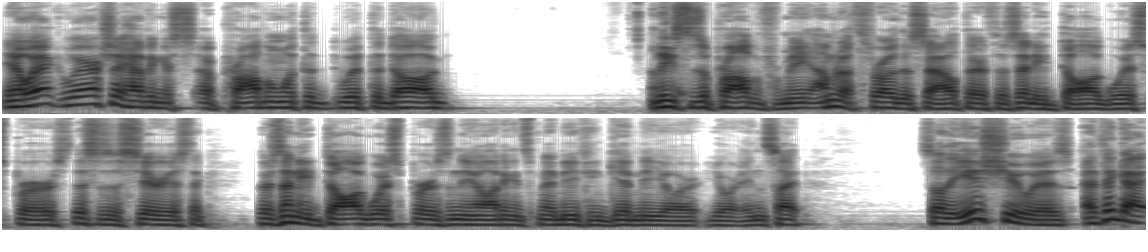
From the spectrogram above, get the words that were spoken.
You know, we're actually having a, a problem with the with the dog. At least it's a problem for me. I'm going to throw this out there. If there's any dog whisperers, this is a serious thing. If there's any dog whisperers in the audience, maybe you can give me your, your insight. So the issue is, I think I,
